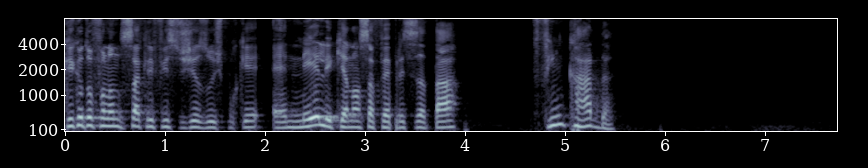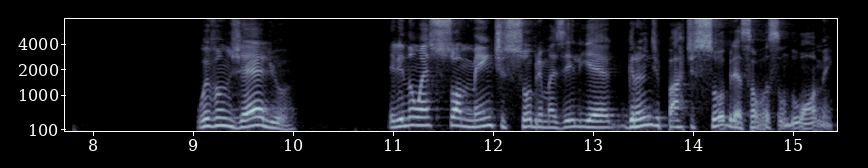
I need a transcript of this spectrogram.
por que, que eu estou falando do sacrifício de Jesus? Porque é nele que a nossa fé precisa estar tá fincada. O evangelho, ele não é somente sobre, mas ele é grande parte sobre a salvação do homem.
